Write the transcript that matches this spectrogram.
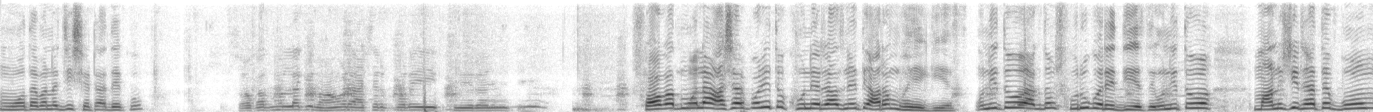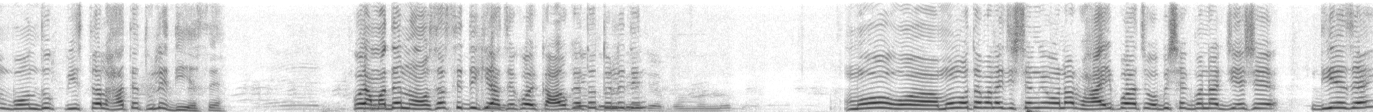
মমতা ব্যানার্জি সেটা দেখুক। শওকত মোল্লা কি ভাঙড়ে আসার পরে রাজনীতি? মোল্লা আসার পরেই তো খুনের রাজনীতি আরম্ভ হয়ে গিয়েছে। উনি তো একদম শুরু করে দিয়েছে। উনি তো মানুষের হাতে বোম বন্দুক পিস্তল হাতে তুলে দিয়েছে। কই আমাদের নওসাদ সিদ্দিকি আছে? কই কাউকে তো তুলে দিন। মো মমতা ব্যানার্জির সঙ্গে ওনার ভাইপো আছে অভিষেক ব্যানার্জি এসে দিয়ে যায়।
